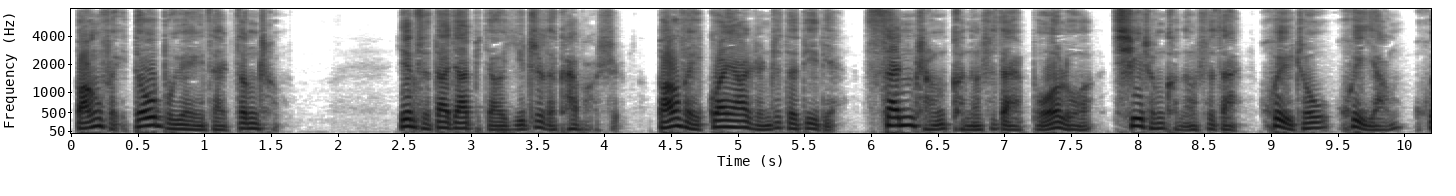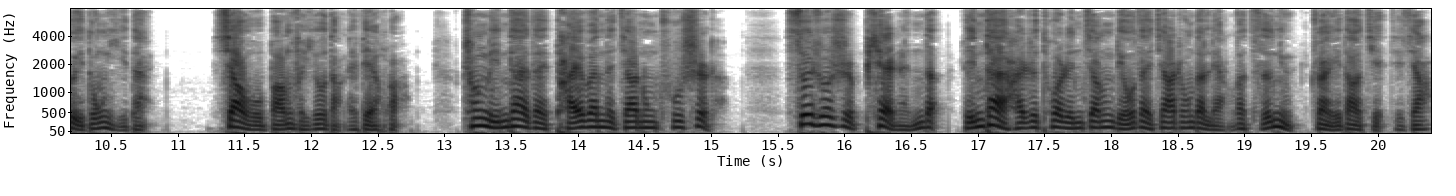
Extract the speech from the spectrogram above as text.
绑匪都不愿意在增城。因此，大家比较一致的看法是，绑匪关押人质的地点三成可能是在博罗，七成可能是在惠州、惠阳、惠东一带。下午，绑匪又打来电话，称林泰在台湾的家中出事了。虽说是骗人的，林泰还是托人将留在家中的两个子女转移到姐姐家，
